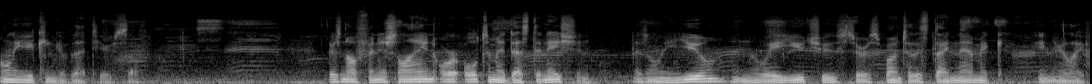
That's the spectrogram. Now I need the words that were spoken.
Only you can give that to yourself. There's no finish line or ultimate destination. There's only you and the way you choose to respond to this dynamic in your life.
